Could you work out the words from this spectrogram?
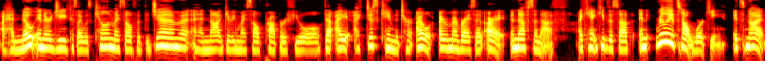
I had no energy because I was killing myself at the gym and not giving myself proper fuel. That I, I just came to turn. I, I remember I said, All right, enough's enough. I can't keep this up. And really, it's not working. It's not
